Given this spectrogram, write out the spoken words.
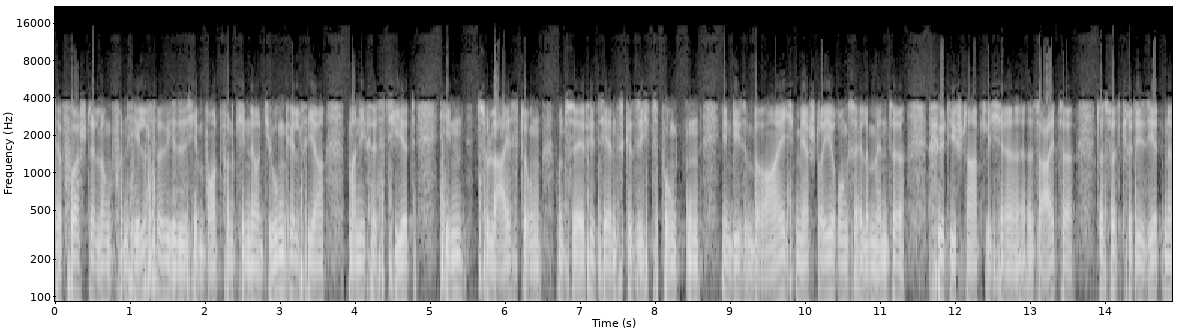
der Vorstellung von Hilfe, wie sie sich im Wort von Kinder- und Jugendhilfe ja manifestiert, hin zu Leistung und zu Effizienzgesichtspunkten in diesem Bereich, mehr Steuerungselemente für die staatliche Seite weiter. Das wird kritisiert, eine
